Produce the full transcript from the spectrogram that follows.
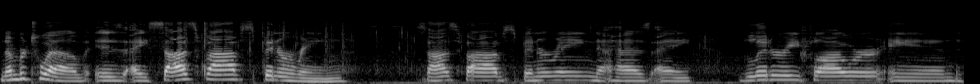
number 12 is a size 5 spinner ring. Size 5 spinner ring that has a glittery flower and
